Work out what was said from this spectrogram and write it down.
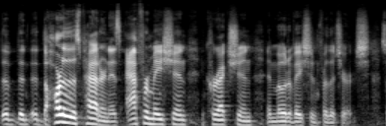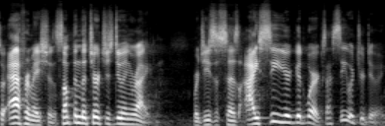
the, the, the, heart of this pattern is affirmation, correction, and motivation for the church. So, affirmation, something the church is doing right, where Jesus says, I see your good works, I see what you're doing.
